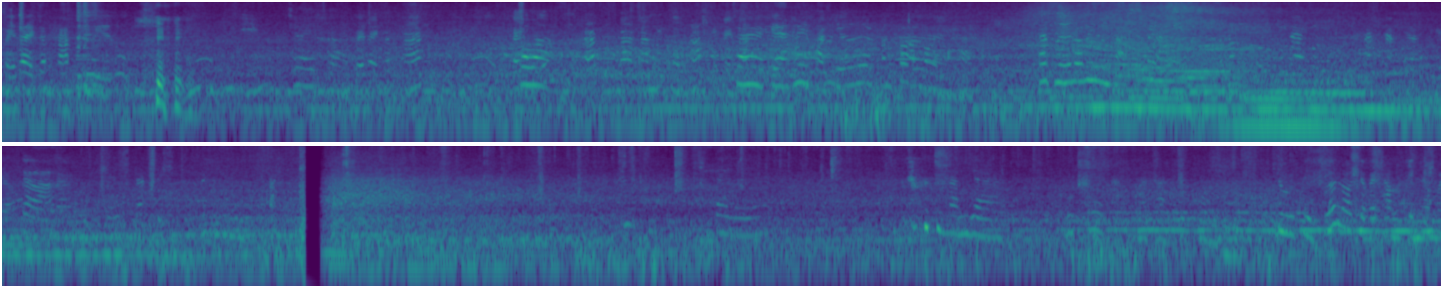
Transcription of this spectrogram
ไปได้ก็พักดีลูก ใช่ค่ะ ไปได้ก็พัก เพราะว่า พักบ้านนั้นมีคนพักที่ไหน ใช่ แกให้ผักเยอะ มัน อร่อยค่ะ ถ้า ซื้อแล้วไม่มีขายไม่เอาแต่คนถ้าจับอย่างเดียวจ้ะนักสิน้ำยาบุฟเฟ่ต์นะคะทุกคน ดูสิ แล้วเราจะไปทำกินทำไม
